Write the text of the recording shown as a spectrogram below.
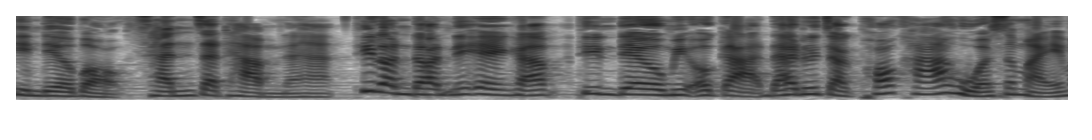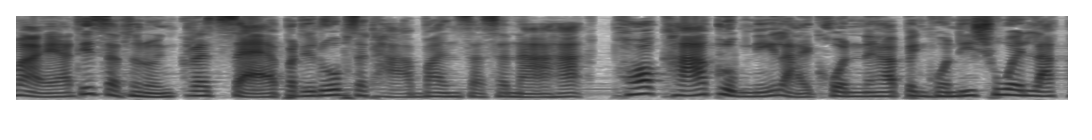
ทินเดลบอกฉันจะทำนะฮะ ที่ลอนดอนนี่เองครับ ทินเดลมีโอกาสได้รู้จักพ่อค้าหัวสมัยใหม่ฮะที่สนับสนุนกระแสปฏิรูปสถาบันศาสนาฮะพ่อค้ากลุ่มนี้หลายคนนะครับเป็นคนที่ช่วยลัก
